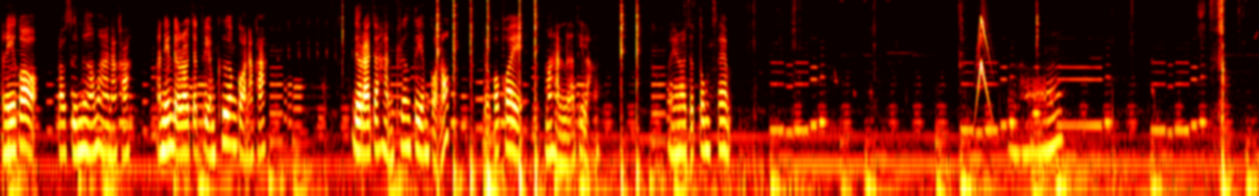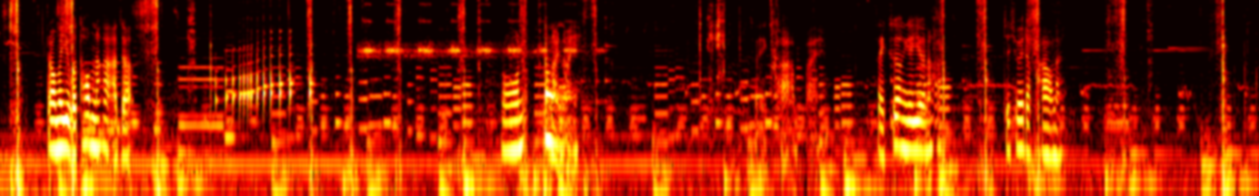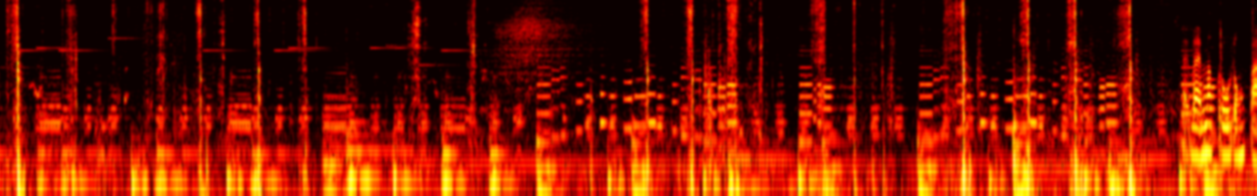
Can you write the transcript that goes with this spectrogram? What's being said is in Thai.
อันนี้ก็เราซื้อเนื้อมานะคะ อันนี้เดี๋ยวเราจะเตรียมเครื่องก่อนนะคะ เดี๋ยวเราจะหั่นเครื่องเตรียมก่อนเนาะเดี๋ยวก็ค่อยมาหั่นเนื้อทีหลัง วันนี้เราจะต้มแซบหอมเรามาอยู่กระท่อมนะคะ อาจจะ ร้อนหน่อยๆ ใส่ขาไป ใส่เครื่องเยอะๆนะคะ จะช่วยดับคาวนะ มะกรูดลงไป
